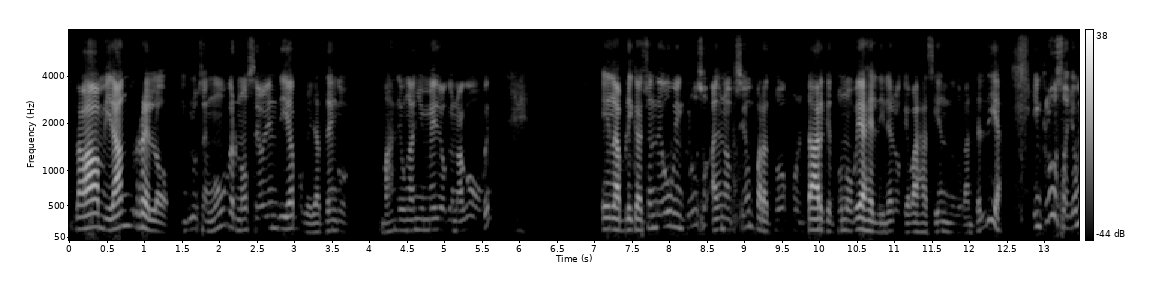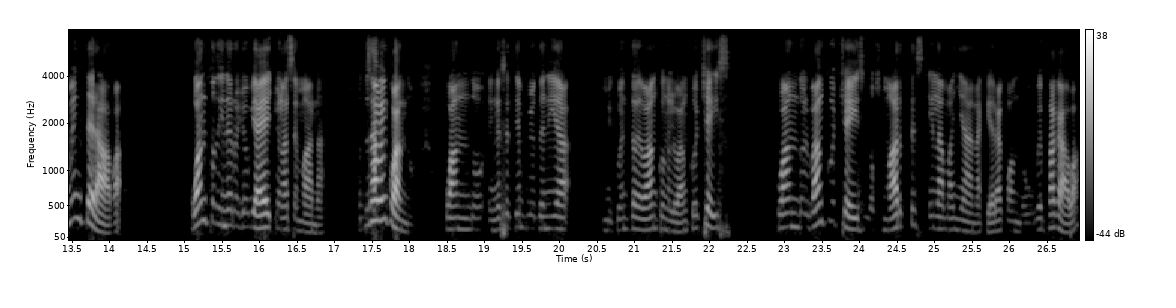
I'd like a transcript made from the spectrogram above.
Yo trabajaba mirando el reloj. Incluso en Uber, no sé hoy en día, porque ya tengo más de un año y medio que no hago Uber. En la aplicación de Uber incluso hay una opción para tú ocultar que tú no veas el dinero que vas haciendo durante el día. Incluso yo me enteraba cuánto dinero yo había hecho en la semana. ¿Ustedes saben cuándo? Cuando en ese tiempo yo tenía mi cuenta de banco en el banco Chase, cuando el banco Chase los martes en la mañana, que era cuando V pagaba,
